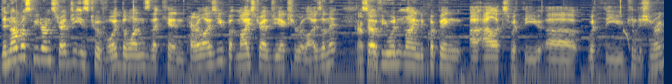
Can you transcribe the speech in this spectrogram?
the normal speedrun strategy is to avoid the ones that can paralyze you. But my strategy actually relies on it. Okay. So if you wouldn't mind equipping uh, Alex with the uh, with the condition ring,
